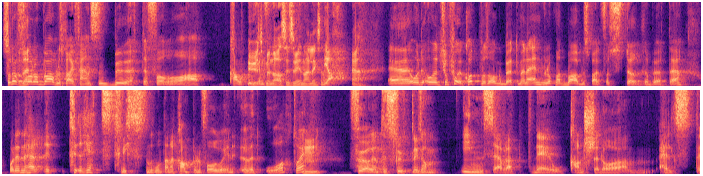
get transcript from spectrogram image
Så da får da Babelsberg-fansen bøter for å ha Ut med nazisvina, liksom? Ja. ja. Eh, og, og, så får jo Kottbos òg bøter, men det ender vel opp med at Babelsberg får større bøter. Og denne her rettstvisten rundt denne kampen foregår i over et år, tror jeg. Mm. Før en til slutt liksom innser vel at det er jo kanskje da um, helst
